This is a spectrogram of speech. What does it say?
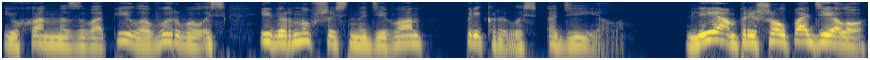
Юханна завопила, вырвалась и, вернувшись на диван, прикрылась одеялом. «Лиам пришел по делу,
